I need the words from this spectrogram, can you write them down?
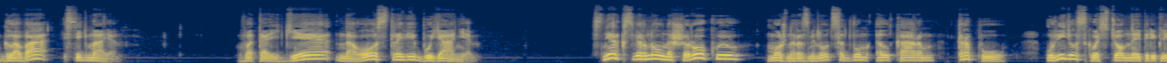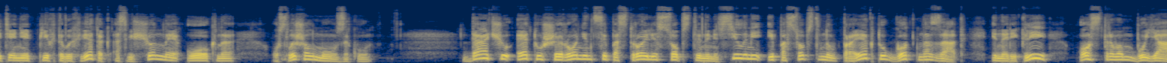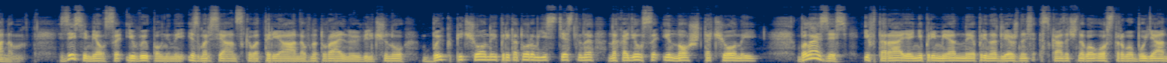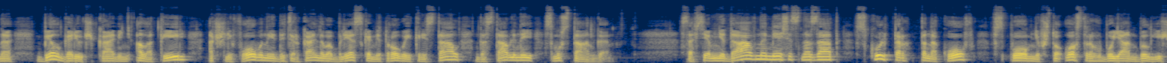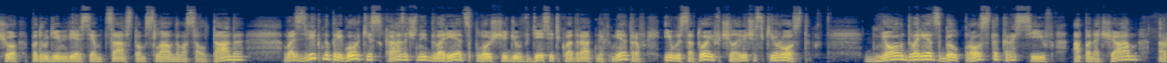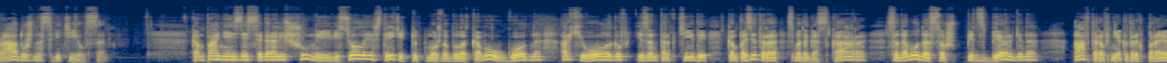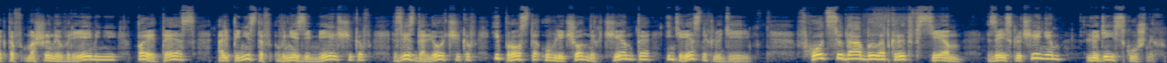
Глава седьмая. В тайге на острове Буяне. Снерк свернул на широкую, можно разминуться двум элкарам, тропу, увидел сквозь темное переплетение пихтовых веток освещенные окна, услышал музыку. Дачу эту широнинцы построили собственными силами и по собственному проекту год назад и нарекли островом Буяном. Здесь имелся и выполненный из марсианского тариана в натуральную величину бык печеный, при котором, естественно, находился и нож точеный. Была здесь и вторая непременная принадлежность сказочного острова Буяна — бел горюч камень, алатырь, отшлифованный до зеркального блеска метровый кристалл, доставленный с Мустанга. Совсем недавно, месяц назад, скульптор Танаков вспомнив, что остров Буян был еще, по другим версиям, царством славного Салтана, воздвиг на пригорке сказочный дворец площадью в 10 квадратных метров и высотой в человеческий рост. Днем дворец был просто красив, а по ночам радужно светился. Компании здесь собирались шумные и веселые, встретить тут можно было кого угодно, археологов из Антарктиды, композитора с Мадагаскара, садовода со Шпицбергена, авторов некоторых проектов «Машины времени», поэтесс, альпинистов-внеземельщиков, звездолетчиков и просто увлеченных чем-то интересных людей. Вход сюда был открыт всем, за исключением людей скучных.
